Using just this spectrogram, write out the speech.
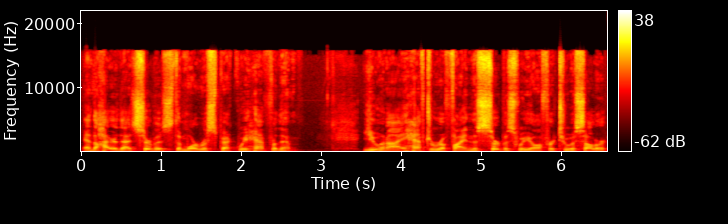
And the higher that service, the more respect we have for them. You and I have to refine the service we offer to a seller.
